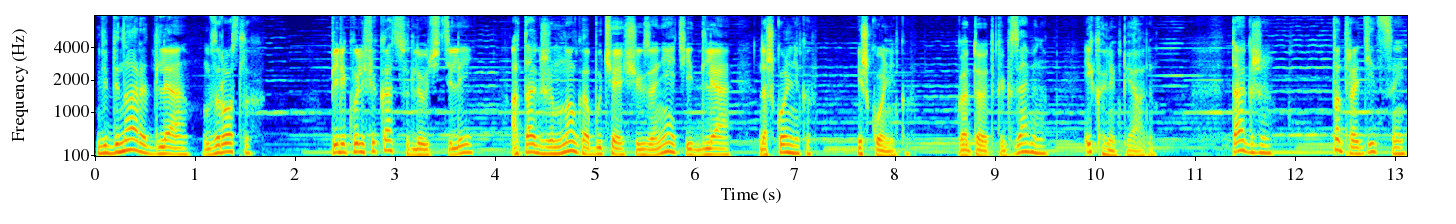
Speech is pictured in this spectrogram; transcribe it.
вебинары для взрослых, переквалификацию для учителей, а также много обучающих занятий для дошкольников и школьников. Готовят к экзаменам и к олимпиадам. Также, по традиции,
